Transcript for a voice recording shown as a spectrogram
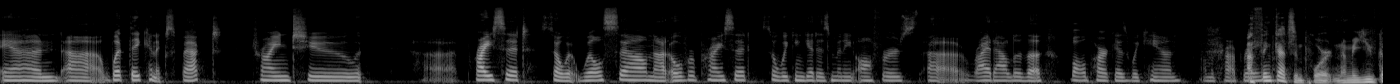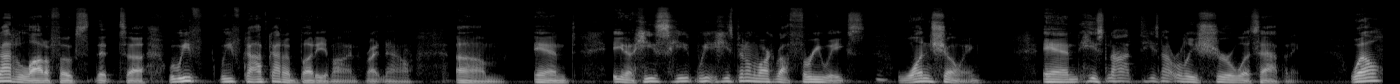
and uh, what they can expect. Trying to uh, price it so it will sell, not overprice it, so we can get as many offers uh, right out of the ballpark as we can on the property. I think that's important. I mean, you've got a lot of folks that uh, we've we've got. I've got a buddy of mine right now, um, and you know he's he we, he's been on the market about three weeks, one showing, and he's not he's not really sure what's happening. Well,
